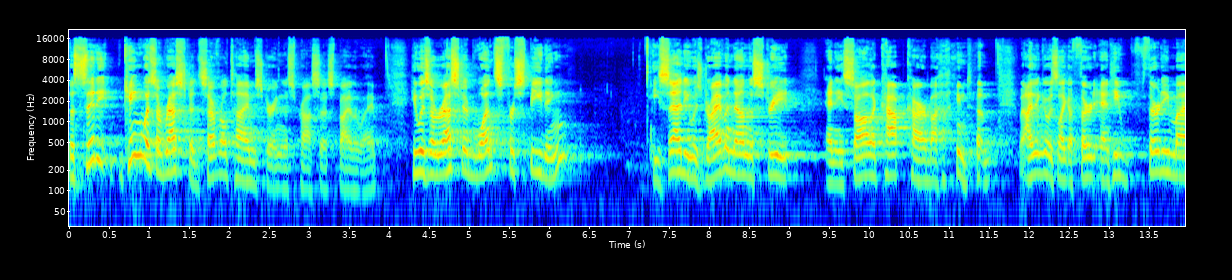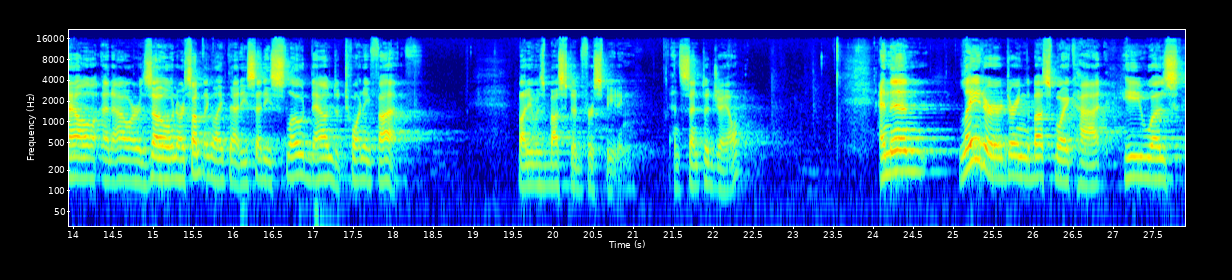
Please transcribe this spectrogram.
The city, King was arrested several times during this process, by the way. He was arrested once for speeding. He said he was driving down the street and he saw the cop car behind him. I think it was like a 30, and he 30 mile an hour zone or something like that. He said he slowed down to 25, but he was busted for speeding and sent to jail. And then later during the bus boycott, he was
